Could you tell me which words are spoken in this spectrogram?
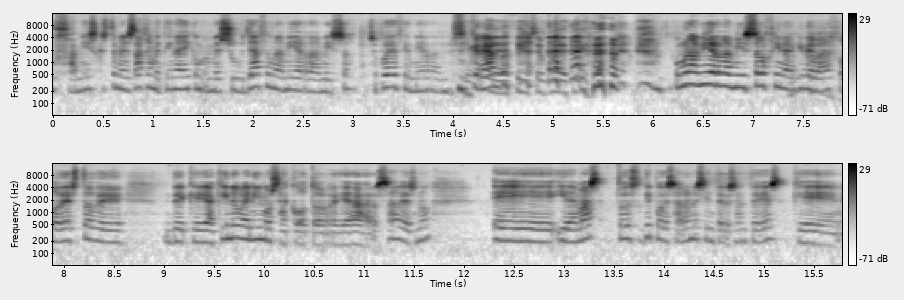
uff, a mí es que este mensaje me tiene ahí como, me subyace una mierda misógina. ¿Se puede decir mierda? Se Creando puede decir, se puede decir. como una mierda misógina aquí debajo de esto de, de que aquí no venimos a cotorrear, ¿sabes? ¿no? Eh, y además, todo este tipo de salones interesante es que,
